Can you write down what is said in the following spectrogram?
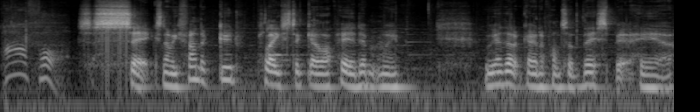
par four. A six. Now we found a good place to go up here, didn't we? We ended up going up onto this bit here.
